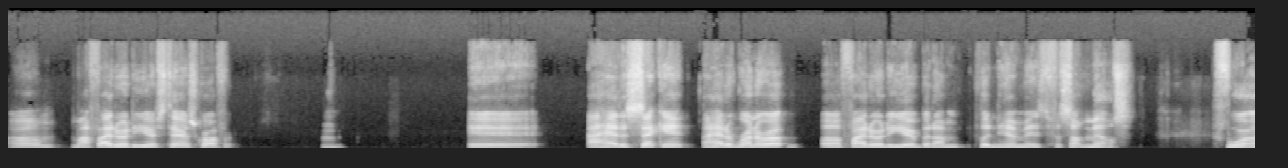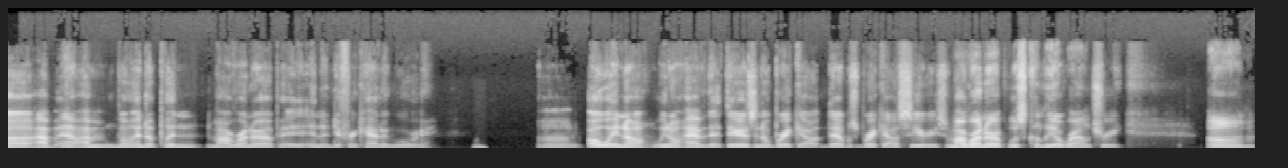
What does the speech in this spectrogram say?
Um, my fighter of the year is Terrence Crawford. Hmm. Uh, I had a second, I had a runner up uh fighter of the year, but I'm putting him as for something else. For uh, I, I'm gonna end up putting my runner up in a different category. Um, oh wait, no, we don't have that. There's no breakout. That was breakout series. My runner up was Khalil Rountree. Um,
